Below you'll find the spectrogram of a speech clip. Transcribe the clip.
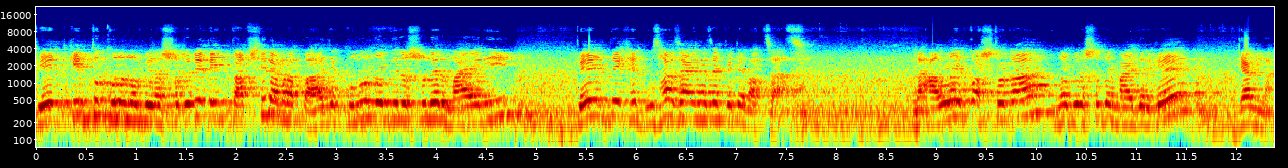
পেট কিন্তু কোনো নবী রসুলের, এটা এই তাফসির আমরা পাই যে কোনো নবী রসুলের মায়েরই পেট দেখে বোঝা যায় না যে পেটে বাচ্চা আছে। না আল্লাহ কষ্টটা নবী রসুলের মায়েদেরকে দেন না।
